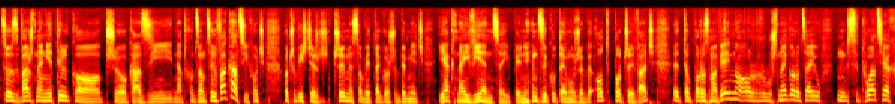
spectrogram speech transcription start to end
co jest ważne nie tylko przy okazji nadchodzących wakacji, choć oczywiście życzymy sobie tego, żeby mieć jak najwięcej więcej pieniędzy ku temu, żeby odpoczywać, to porozmawiajmy o różnego rodzaju mm, sytuacjach,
